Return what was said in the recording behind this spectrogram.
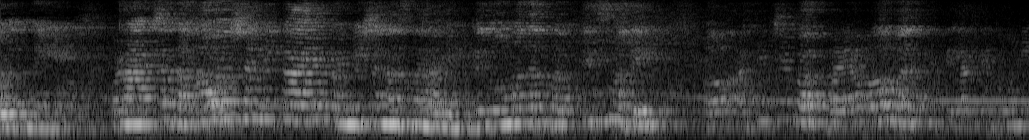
आवडत नाहीये. पण आजच्या दहा वर्षांनी काय कंडिशन असणार आहे? म्हणजे दोन हजार बत्तीसमध्ये अतिशय भ- भयावह परिस्थितीला ते दोन्ही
